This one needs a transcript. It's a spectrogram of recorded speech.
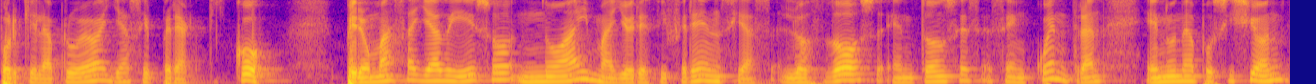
porque la prueba ya se practicó. Pero más allá de eso no hay mayores diferencias. Los dos entonces se encuentran en una posición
